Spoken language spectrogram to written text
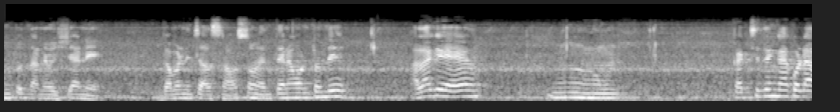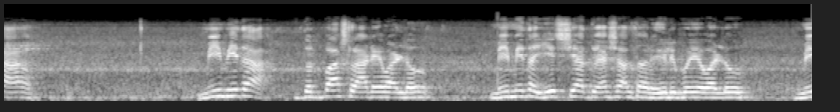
ఉంటుంది అనే విషయాన్ని గమనించాల్సిన అవసరం ఎంతైనా ఉంటుంది. అలాగే ఖచ్చితంగా కూడా మీ మీద దుర్భాషలు ఆడేవాళ్ళు మీ మీద ఈర్ష్యా ద్వేషాలతో రగిలిపోయేవాళ్ళు మీ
